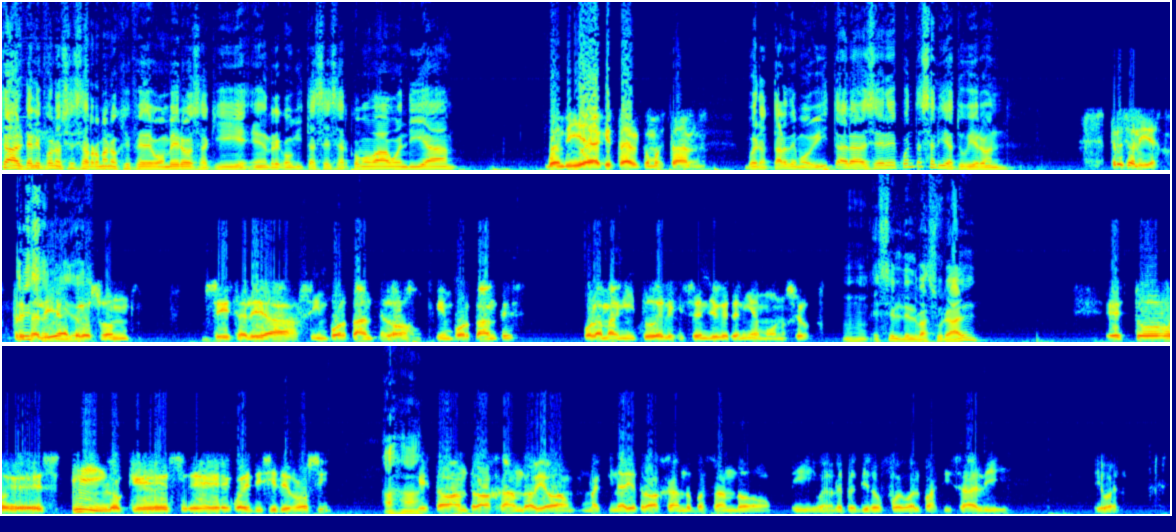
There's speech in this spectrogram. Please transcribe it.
está al teléfono César Romano, jefe de bomberos aquí en Reconquista. César, ¿cómo va? Buen día. Buen día, ¿qué tal? ¿Cómo están? Bueno, tarde movida la ayer. ¿Cuántas salidas tuvieron? Tres salidas, tres, salidas, pero son, sí, salidas importantes, dos importantes por la magnitud del incendio que teníamos, ¿no es cierto? ¿Es el del basural? Esto es lo que es eh, 47 y Rossi, que estaban trabajando, había maquinaria trabajando, pasando, y bueno, le prendieron fuego al pastizal y, y bueno,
